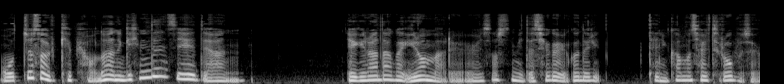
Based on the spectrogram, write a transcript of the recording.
어째서 이렇게 변화하는 게 힘든지에 대한 얘기를 하다가 이런 말을 썼습니다. 제가 읽어드릴 테니까 한번 잘 들어보세요.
